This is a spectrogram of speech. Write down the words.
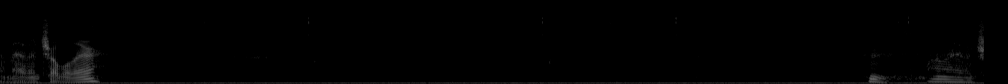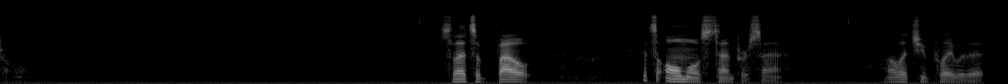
I'm having trouble there. So that's about, that's almost 10%. I'll let you play with it.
